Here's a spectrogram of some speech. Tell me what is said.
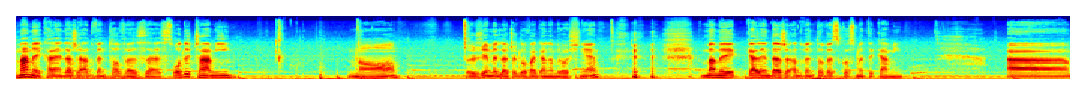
Mamy kalendarze adwentowe ze słodyczami. No, to już wiemy dlaczego waga nam rośnie. Mamy kalendarze adwentowe z kosmetykami. A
